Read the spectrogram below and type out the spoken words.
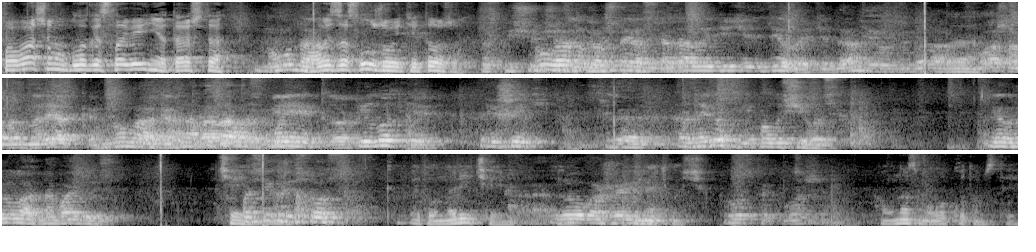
по вашему благословению, так что Ну да. вы заслуживаете тоже. Так еще Ну ладно, то, что я сказал, идите сделайте, да? Да, Ваша разнарядка. Ну ладно, она пыталась с моей пилотки пришить э, козырек, не получилось. Я говорю, ладно, обойдусь. Чай. Спаси Христос Это наличие. за уважение. Просто кваша. А у нас молоко там стоит.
